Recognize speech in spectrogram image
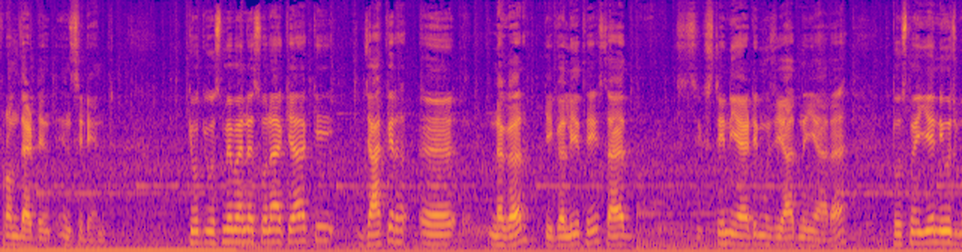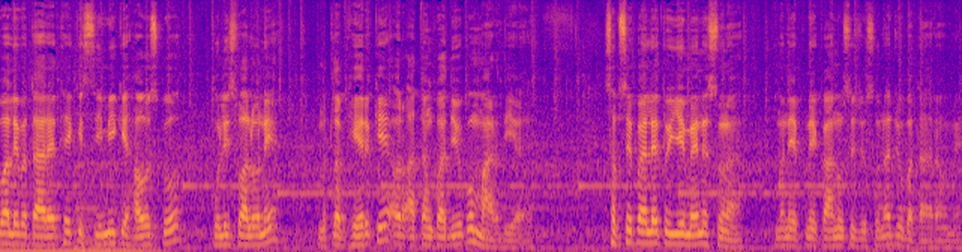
फ्रॉम दैट इंसिडेंट क्योंकि उसमें मैंने सुना क्या कि जाकिर नगर की गली थी, शायद सिक्सटीन या एटीन मुझे याद नहीं आ रहा है। तो उसमें ये न्यूज़ वाले बता रहे थे कि सिमी के हाउस को पुलिस वालों ने मतलब घेर के और आतंकवादियों को मार दिया है। सबसे पहले तो ये मैंने सुना, मैंने अपने कानों से जो सुना, जो बता रहा हूँ मैं।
